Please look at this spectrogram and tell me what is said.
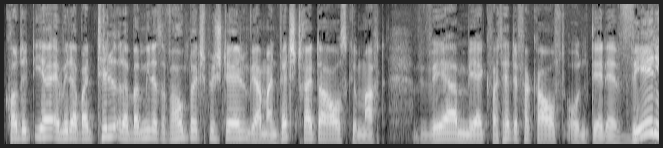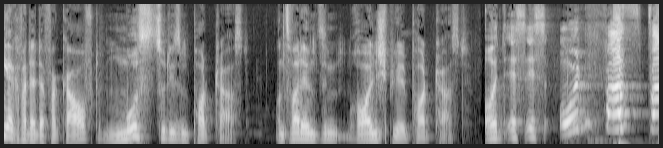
konntet ihr entweder bei Till oder bei mir das auf der Homepage bestellen. Wir haben einen Wettstreit daraus gemacht, wer mehr Quartette verkauft. Und der, der weniger Quartette verkauft, muss zu diesem Podcast. Und zwar dem, dem Rollenspiel-Podcast. Und es ist unfassbar!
